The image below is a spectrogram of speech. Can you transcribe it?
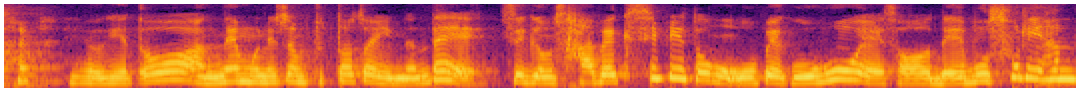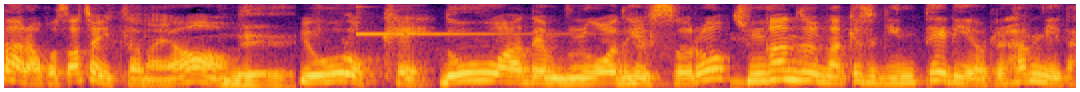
여기도 안내문이 좀 붙어져 있는데 지금 412동 505호에서 내부 수리한다라고 써져 있잖아요. 네. 요렇게 노후화된 물건일수록 중간중간 계속 인테리어를 합니다.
